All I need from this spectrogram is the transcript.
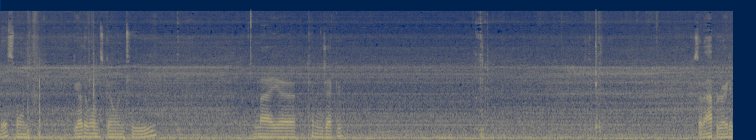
this one, the other one's going to my uh, chem injector. So to operate it,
